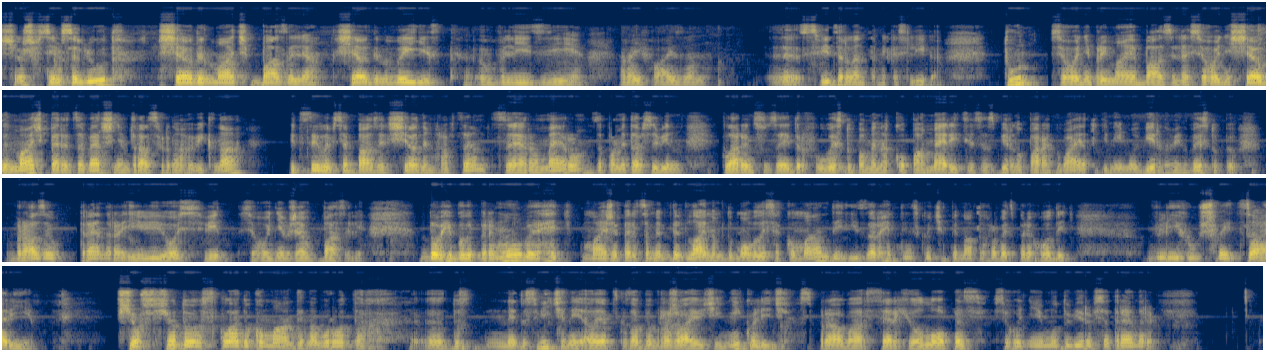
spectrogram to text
Що ж, всім салют. Ще один матч Базеля, ще один виїзд в лізі Райфайзен Світзерленд, там якась ліга. Тун сьогодні приймає Базеля. Сьогодні ще один матч перед завершенням трансферного вікна. Підсилився Базель ще одним гравцем. Це Ромеро. Запам'ятався він Кларенсу Зейдорфу виступами на Копа Америці за збірну Парагвая. Тоді неймовірно він виступив, вразив тренера, і ось він сьогодні вже в Базелі. Довгі були перемови. Геть майже перед самим дедлайном домовилися команди, і з аргентинського чемпіонату гравець переходить в Лігу Швейцарії. Що ж, щодо складу команди на воротах недосвідчений, але я б сказав би вражаючий Ніколіч. Справа Серхіо Лопес. Сьогодні йому довірився тренер.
